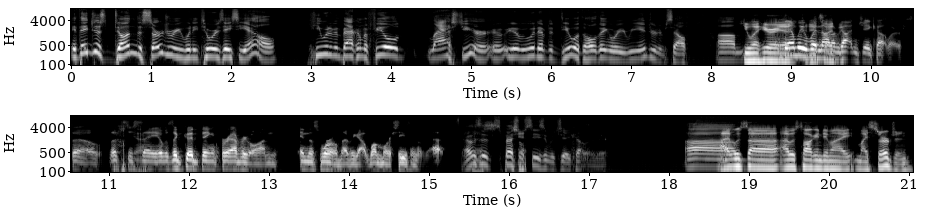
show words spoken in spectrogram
if they just done the surgery when he tore his ACL, he would have been back on the field last year. You know, we wouldn't have to deal with the whole thing where he re-injured himself. Um, you want to hear? then we would not have gotten Jay Cutler. So let's just Yeah. say it was a good thing for everyone in this world that we got one more season of that. that was a special Yeah. season with Jay Cutler there. I Um, was uh I was talking to my my surgeon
